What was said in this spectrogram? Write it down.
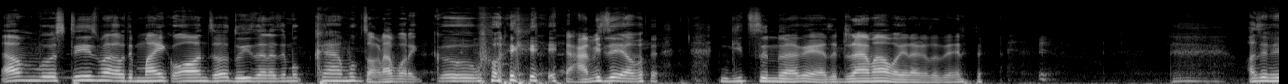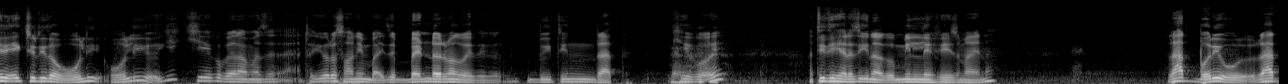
आम्बो स्टेजमा अब त्यो माइक अन छ दुईजना चाहिँ मुखामुख झगडा परेको परेको। हामी चाहिँ अब गीत सुन्नु आएको यहाँ चाहिँ ड्रामा भइरहेको छ त्यहाँनिर अझै फेरि एकचोटि त होली होली हो कि के को बेलामा चाहिँ यो र सनिम भाइ चाहिँ बेन्डरमा गइदिएको दुई तिन रात के को है? त्यतिखेर चाहिँ यिनीहरूको मिल्ने फेजमा होइन। रातभरि हो रात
